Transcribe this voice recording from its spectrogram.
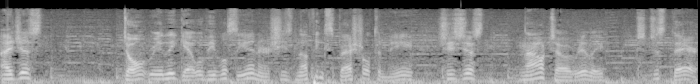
I just don't really get what people see in her. She's nothing special to me. She's just Naoto, really. She's just there.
